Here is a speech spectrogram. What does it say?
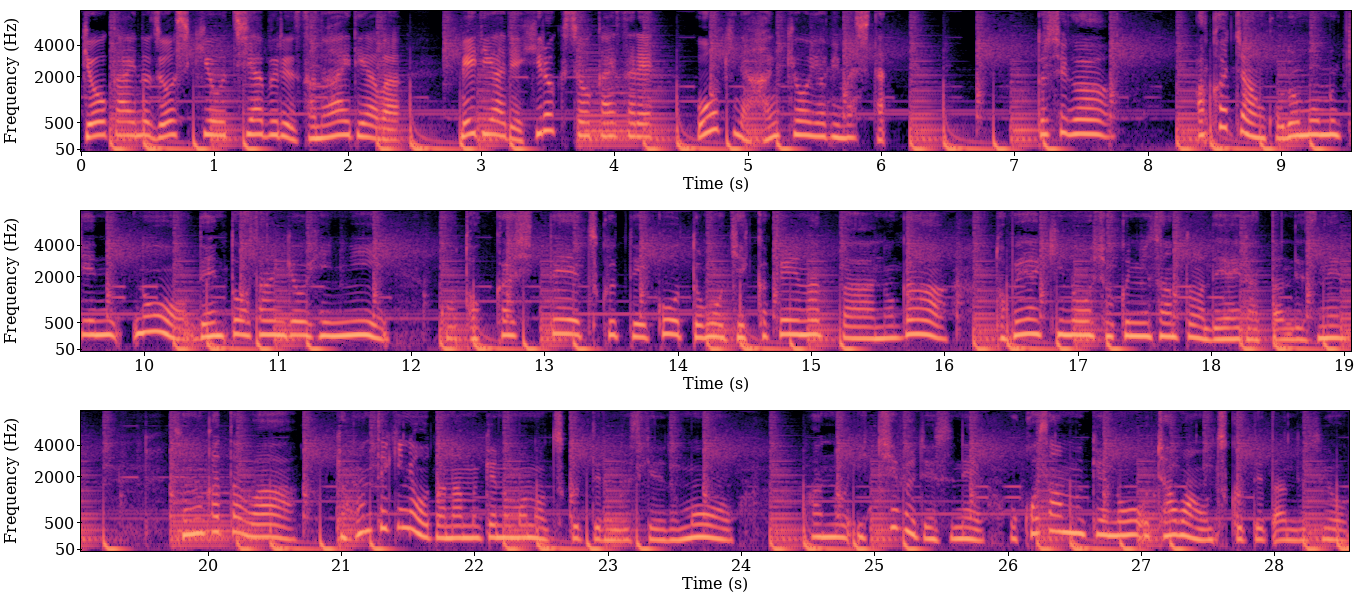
業界の常識を打ち破るそのアイデアはメディアで広く紹介され大きな反響を呼びました。私が赤ちゃん子供向けの伝統産業品にこう特化して作っていこうと思うきっかけになったのが砥部焼の職人さんとの出会いだったんですね。その方は基本的に大人向けのものを作ってるんですけれどもあの一部ですねお子さん向けのお茶碗を作ってたんですよ。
